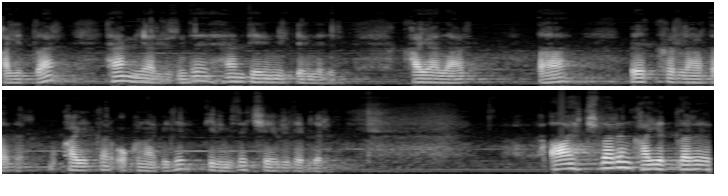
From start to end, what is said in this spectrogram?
kayıtlar hem yeryüzünde hem derinliklerindedir. Kayalar, dağ ve kırlardadır. Bu kayıtlar okunabilir, dilimize çevrilebilir. Ağaçların kayıtları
